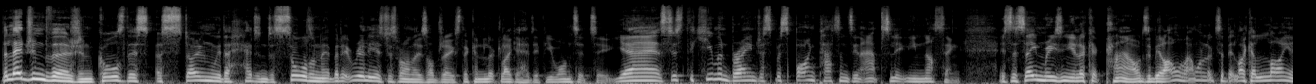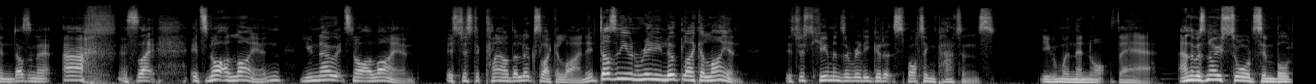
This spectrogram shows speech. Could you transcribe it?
The legend version calls this a stone with a head and a sword on it, but it really is just one of those objects that can look like a head if you want it to. Yeah, it's just the human brain just spotting patterns in absolutely nothing. It's the same reason you look at clouds and be like, oh, that one looks a bit like a lion, doesn't it? Ah, it's like, it's not a lion. You know it's not a lion. It's just a cloud that looks like a lion. It doesn't even really look like a lion. It's just humans are really good at spotting patterns even when they're not there. And there was no sword symbol,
